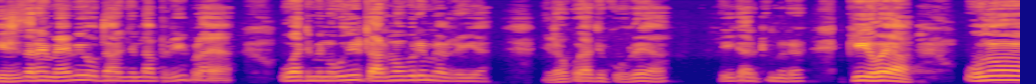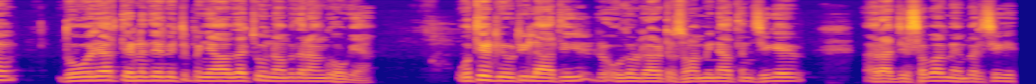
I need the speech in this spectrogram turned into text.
ਇਸੇ ਤਰ੍ਹਾਂ ਮੈਂ ਵੀ ਉਦਾਂ ਜਿੰਨਾ ਫਰੀ ਪੜਾਇਆ ਉਹ ਅੱਜ ਮੈਨੂੰ ਉਹਦੀ ਟਰਨਓਵਰ ਹੀ ਮਿਲ ਰਹੀ ਹੈ। ਜਿਹੜਾ ਕੋਈ ਅੱਜ ਕੋ ਰਿਹਾ ਫਰੀ ਕਰਕੇ ਮਿਲ ਰਿਹਾ। ਕੀ ਹੋਇਆ? ਉਦੋਂ 2003 ਦੇ ਵਿੱਚ ਪੰਜਾਬ ਦਾ ਝੋਨਾ ਬਦਰੰਗ ਹੋ ਗਿਆ। ਉੱਥੇ ਡਿਊਟੀ ਲਾਤੀ, ਉਦੋਂ ਡਾਕਟਰ ਸਵਾਮੀਨਾਥਨ ਸੀਗੇ, ਰਾਜ ਸਭਾ ਮੈਂਬਰ ਸੀਗੇ।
